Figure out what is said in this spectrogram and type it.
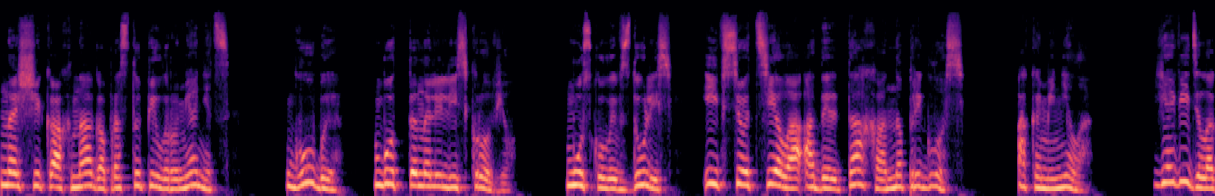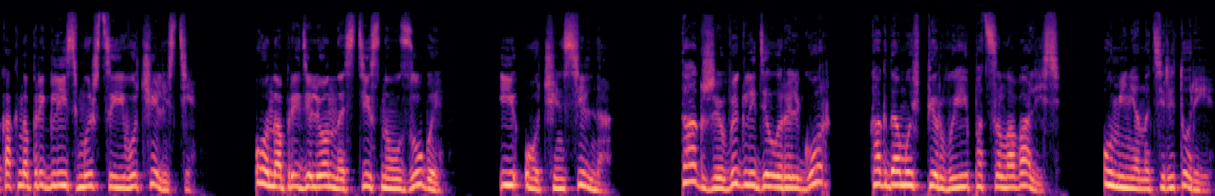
На щеках Нага проступил румянец, губы будто налились кровью. Мускулы вздулись, и все тело Адельтаха напряглось, окаменело. Я видела, как напряглись мышцы его челюсти. Он определенно стиснул зубы и очень сильно. Так же выглядел Рельгор, когда мы впервые поцеловались у меня на территории.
